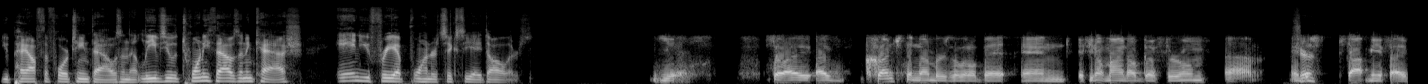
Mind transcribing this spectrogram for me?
you pay off the fourteen thousand, that leaves you with twenty thousand in cash, and you free up four hundred sixty-eight dollars. Yes. So I, I've crunched the numbers a little bit, and if you don't mind, I'll go through them um, and Sure. just stop me if I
